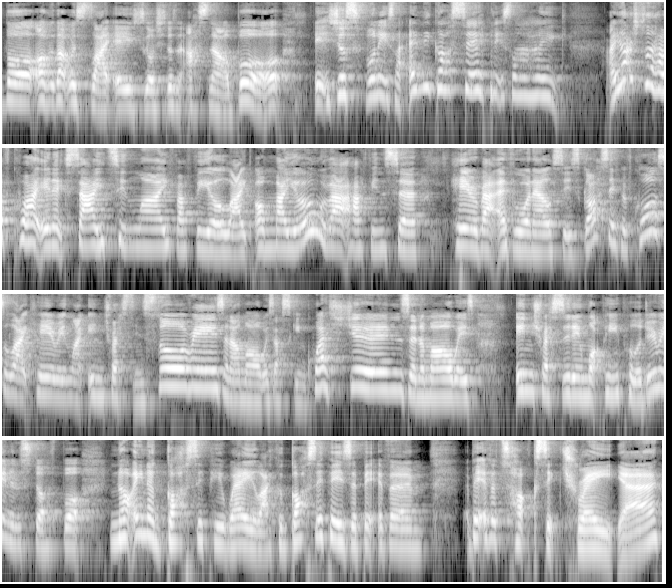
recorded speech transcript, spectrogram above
but oh, that was like ages ago. She doesn't ask now, but it's just funny. It's like any gossip, and it's like, I actually have quite an exciting life, I feel like, on my own without having to hear about everyone else's gossip. Of course, I like hearing like interesting stories and I'm always asking questions and I'm always interested in what people are doing and stuff, but not in a gossipy way. Like a gossip is a bit of a a bit of a toxic trait, yeah?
